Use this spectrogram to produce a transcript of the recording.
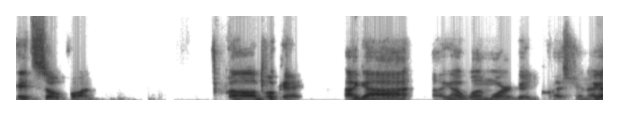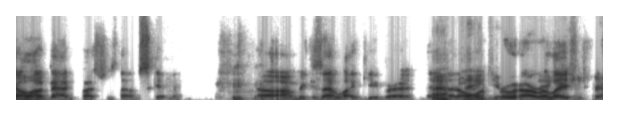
it's so fun. Um, okay, I got, I got one more good question. I got a lot of bad questions that I'm skipping. um, because I like you, Brett, and Ah, I don't want to you. ruin our Thank you. relationship.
